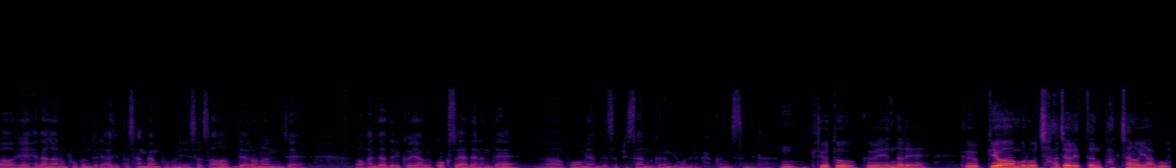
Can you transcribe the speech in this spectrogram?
해당하는 부분들이 아직도 상당 부분이 있어서 때로는 이제 어, 환자들이 그 약을 꼭 써야 되는데 어, 보험이 안 돼서 비싼 그런 경우들이 가끔 있습니다. 음, 그리고 또 그 옛날에 그 뼈암으로 좌절했던 박찬호 야구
